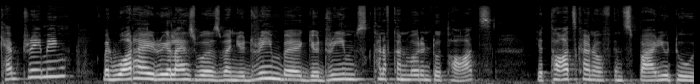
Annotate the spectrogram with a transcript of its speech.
kept dreaming. But what I realized was when you dream big, your dreams kind of convert into thoughts. Your thoughts kind of inspire you to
